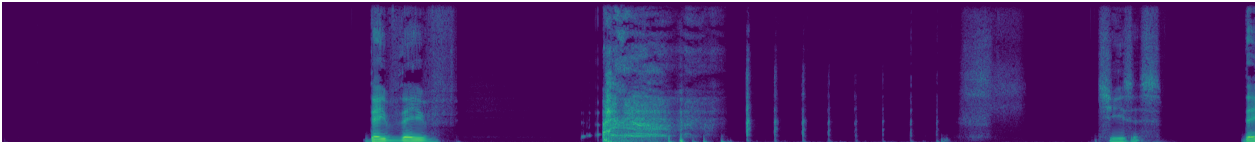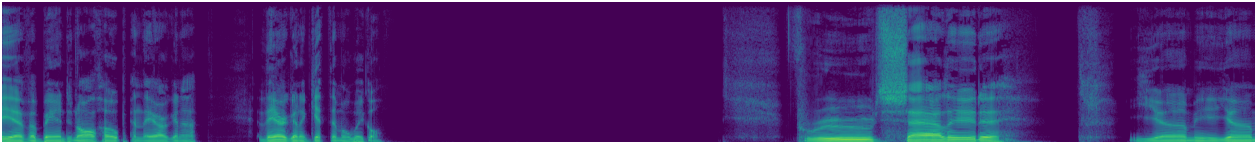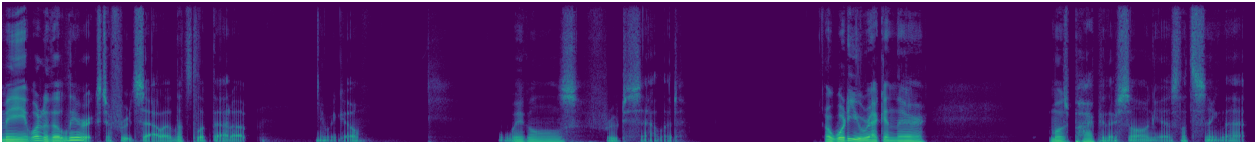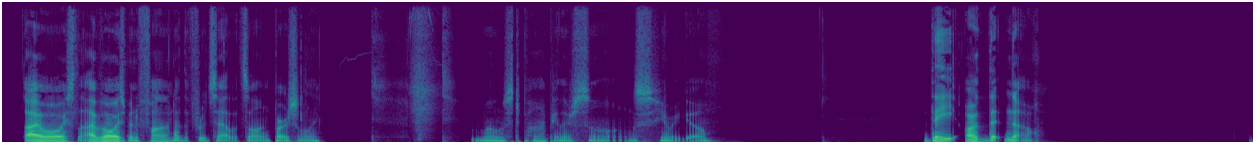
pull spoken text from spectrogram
They've they've Jesus. They have abandoned all hope and they are to they are to get them a wiggle. Fruit salad. Yummy, yummy. What are the lyrics to fruit salad? Let's look that up. Here we go. Wiggles fruit salad. Or what do you reckon their most popular song is? Let's sing that. I've always I've always been fond of the fruit salad song personally. Most popular songs. Here we go. They are the no.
